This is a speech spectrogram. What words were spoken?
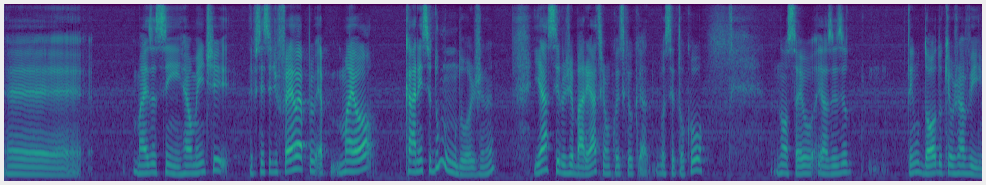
É, Mas assim, realmente, deficiência de ferro é a é a maior carência do mundo hoje, né? E a cirurgia bariátrica, é uma coisa que eu- que você tocou. Nossa, eu às vezes eu tenho dó do que eu já vi.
